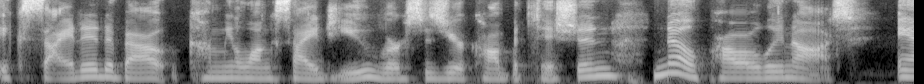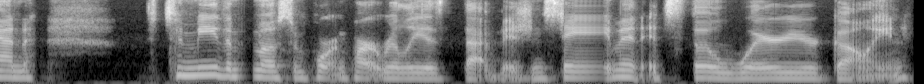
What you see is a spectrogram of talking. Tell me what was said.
excited about coming alongside you versus your competition? No, probably not. And to me, the most important part really is that vision statement. It's the where you're going.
